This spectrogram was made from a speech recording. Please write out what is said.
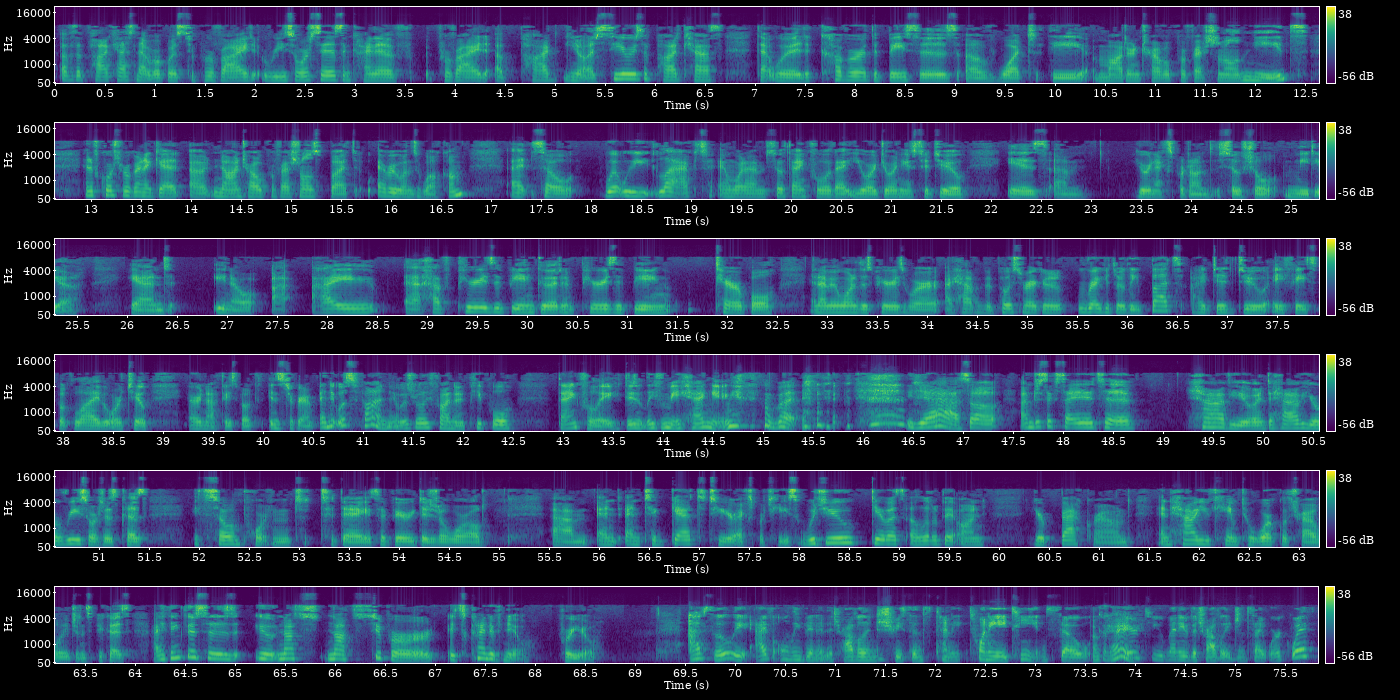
of the podcast network was to provide resources and kind of provide a pod, you know, a series of podcasts that would cover the bases of what the modern travel professional needs. And of course, we're going to get uh, non-travel professionals, but everyone's welcome. Uh, so what we lacked and what I'm so thankful that you are joining us to do is, um, you're an expert on social media and, you know, I, I uh, have periods of being good and periods of being terrible. And I'm in one of those periods where I haven't been posting regular, regularly, but I did do a Facebook live or two, or not Facebook, Instagram. And it was fun. It was really fun. And people, thankfully, didn't leave me hanging. but yeah, so I'm just excited to have you and to have your resources because it's so important today. It's a very digital world um, and and to get to your expertise, would you give us a little bit on your background and how you came to work with travel agents? Because I think this is you know, not not super. It's kind of new for you. Absolutely. I've only been in the travel industry since 2018. So okay. compared to many of the travel agents I work with,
